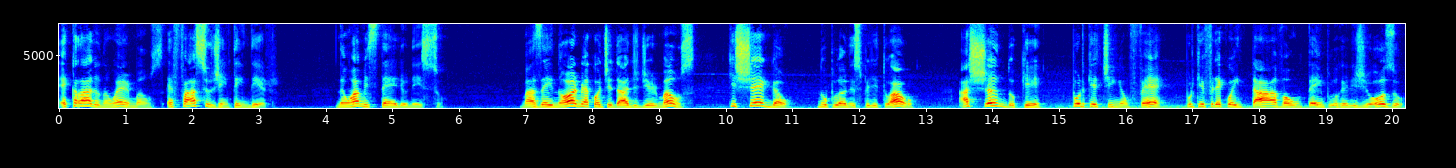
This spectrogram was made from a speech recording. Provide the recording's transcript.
É claro, não é, irmãos? É fácil de entender. Não há mistério nisso. Mas é enorme a quantidade de irmãos que chegam no plano espiritual achando que, porque tinham fé, porque frequentavam um templo religioso,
